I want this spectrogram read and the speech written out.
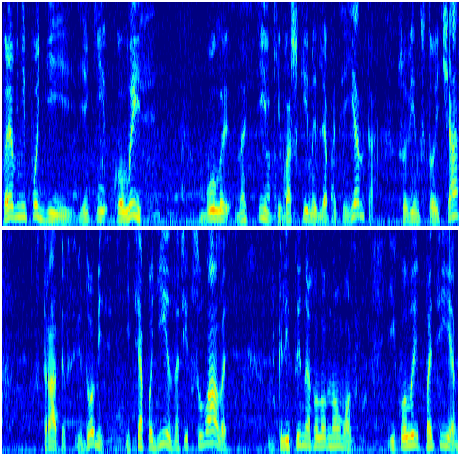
певні події, які колись були настільки важкими для пацієнта, що він в той час втратив свідомість, і ця подія зафіксувалась в клітинах головного мозку. І коли пацієнт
